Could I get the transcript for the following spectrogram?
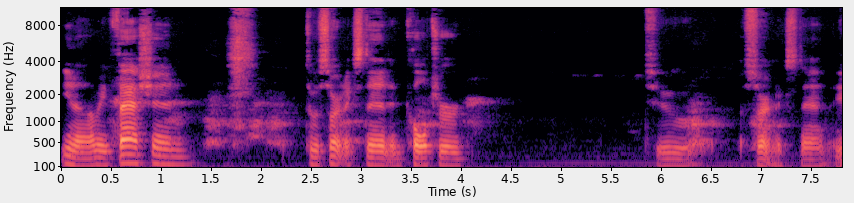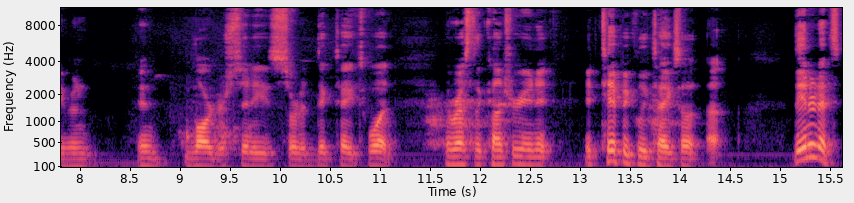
you know, I mean, fashion to a certain extent and culture to a certain extent, even in larger cities, sort of dictates what the rest of the country and it. It typically takes a, a the internet's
